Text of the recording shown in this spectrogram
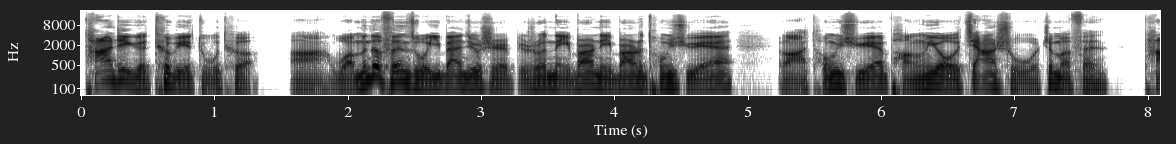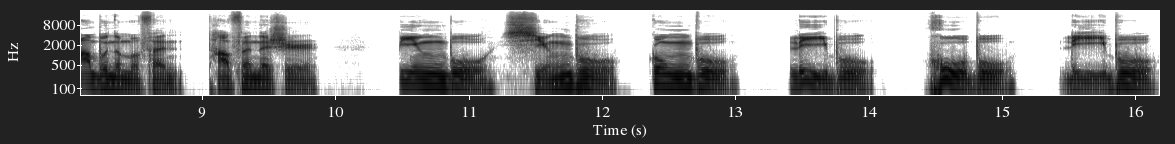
他这个特别独特啊，我们的分组一般就是，比如说哪班哪班的同学，是吧？同学、朋友、家属这么分，他不那么分，他分的是。兵部、刑部、工部、吏部、户部、礼部，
